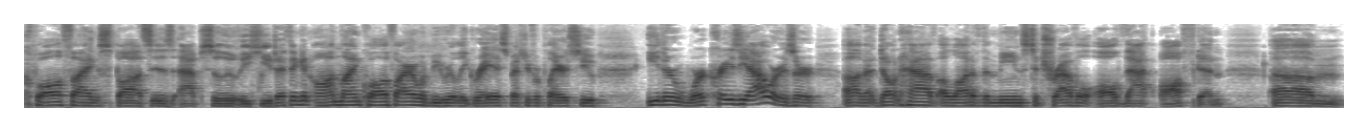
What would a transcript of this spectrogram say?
qualifying spots is absolutely huge. I think an online qualifier would be really great, especially for players who either work crazy hours or um, don't have a lot of the means to travel all that often. Um,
